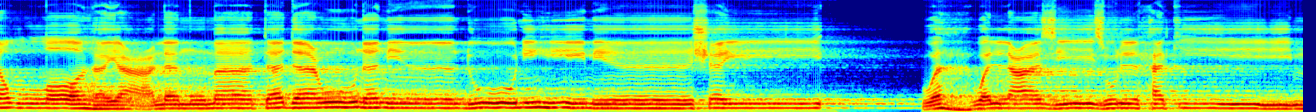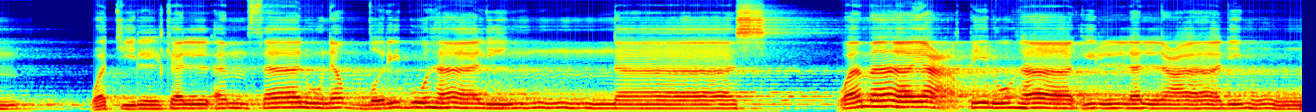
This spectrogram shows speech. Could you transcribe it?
الله يعلم ما تدعون من دونه من شيء وهو العزيز الحكيم وتلك الأمثال نضربها للناس وما يعقلها إلا العالمون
